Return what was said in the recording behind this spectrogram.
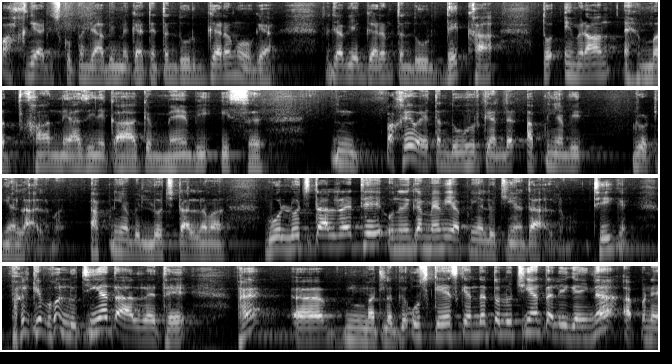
पख गया, जिसको पंजाबी में कहते हैं तंदूर गर्म हो गया। तो जब ये गर्म तंदूर देखा तो इमरान अहमद ख़ान न्याजी ने कहा कि मैं भी इस पखे हुए तंदूर के अंदर अपनियाँ भी रोटियाँ ला लूँ अपनियाँ भी लुच टाल रहा वो लुच टाल रहे थे, उन्होंने कहा, मैं भी अपनियाँ लुचियाँ टाल रहा हूँ। ठीक है? बल्कि वो लुचियाँ टाल रहे थे, हैं? मतलब कि उस केस के अंदर तो लुचियाँ तली गई ना अपने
